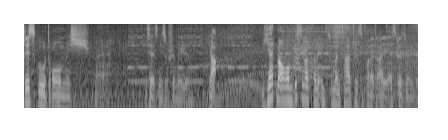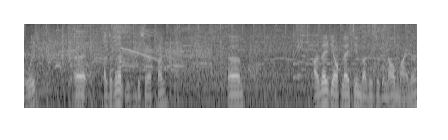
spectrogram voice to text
Disco drum. Ich. Naja. Ist ja jetzt nicht so schlimm gewesen. Ja. Hier hat man auch ein bisschen was von der Instrumentalpiste von der 3DS-Version geholt. Äh, also erinnert mich ein bisschen daran. Ähm. Aber werdet ihr auch gleich sehen, was ich so genau meine.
